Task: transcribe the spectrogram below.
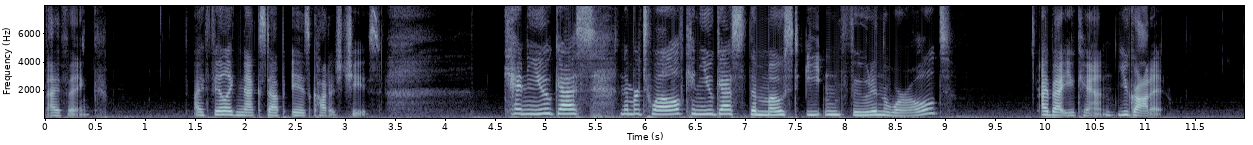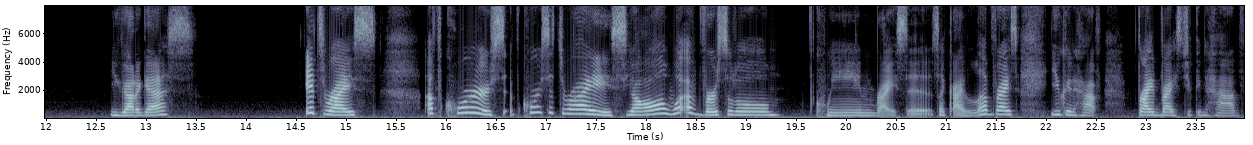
I think. I feel like next up is cottage cheese. Can you guess number 12? Can you guess the most eaten food in the world? I bet you can. You got it. You got to guess? It's rice. Of course. Of course it's rice, y'all. What a versatile queen rice is. Like I love rice. You can have fried rice, you can have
